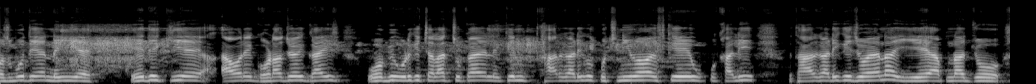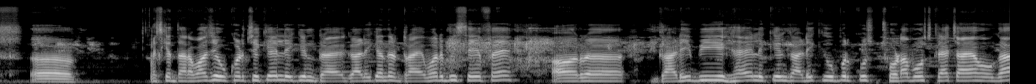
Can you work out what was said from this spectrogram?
मज़बूत है या नहीं है। ये देखिए और एक घोड़ा जो है गाइस वो भी उड़ के चला चुका है लेकिन थार गाड़ी को कुछ नहीं हुआ इसके ऊपर खाली थार गाड़ी की जो है ना ये अपना जो आ, इसके दरवाजे उखड़ चुके हैं, लेकिन गाड़ी के अंदर ड्राइवर भी सेफ़ है और गाड़ी भी है, लेकिन गाड़ी के ऊपर कुछ थोड़ा बहुत स्क्रैच आया होगा,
